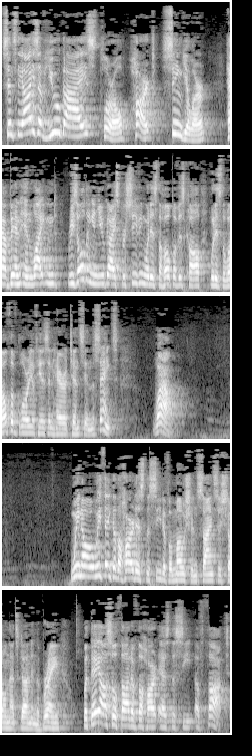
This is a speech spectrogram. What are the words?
since the eyes of you guys, plural, heart, singular, have been enlightened, resulting in you guys perceiving what is the hope of His call, what is the wealth of glory of His inheritance in the saints. Wow. We know, we think of the heart as the seat of emotion. Science has shown that's done in the brain. But they also thought of the heart as the seat of thought.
